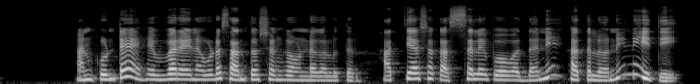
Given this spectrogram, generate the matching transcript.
అనుకుంటే ఎవరైనా కూడా సంతోషంగా ఉండగలుగుతారు. అత్యాశకు అస్సలే పోవద్దని కథలోని నీతి.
